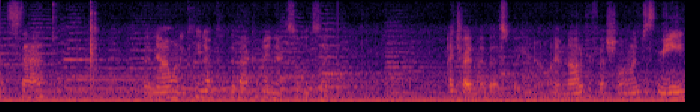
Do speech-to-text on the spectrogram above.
That's that. But now I want to clean up the back of my neck so it looks like I tried my best, but you know, I am not a professional. I'm just me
